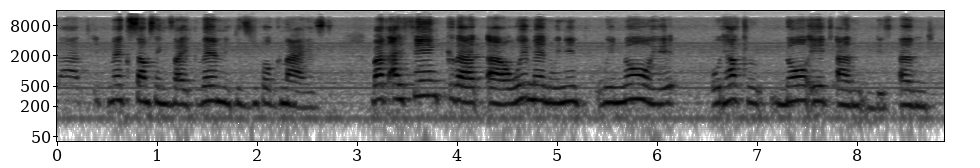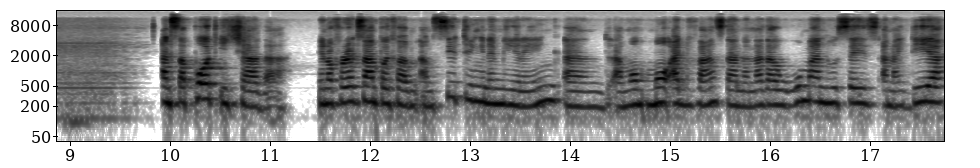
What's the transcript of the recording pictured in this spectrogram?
that it makes something like then it is recognized but I think that uh, women, we need, we know it, we have to know it and, and, and support each other. You know, for example, if I'm, I'm sitting in a meeting and I'm more advanced than another woman who says an idea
